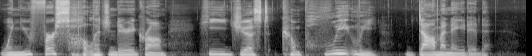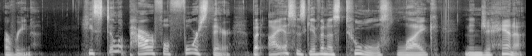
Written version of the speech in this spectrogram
when you first saw Legendary Chrom, he just completely dominated Arena. He's still a powerful force there, but IS has given us tools like Ninja Hana,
